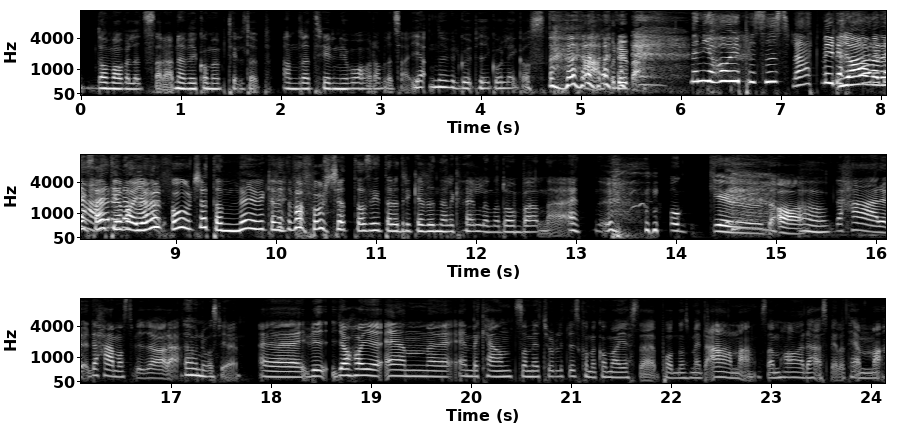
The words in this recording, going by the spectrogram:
de var väl lite sådär, när vi kom upp till typ andra, tredje nivå var de lite såhär, ja nu vill vi gå och lägga oss. Ja, och du bara, men jag har ju precis lärt mig det här ja och men det här exakt, och jag bara, jag här." vill fortsätta nu, kan vi inte bara fortsätta sitta och dricka vin hela kvällen? Och de bara, nej nu. Åh gud, ja. Ja. Det, här, det här måste vi göra. Ja men det måste vi göra. Eh, vi, jag har ju en, eh, en bekant som jag troligtvis kommer komma och gästa podden som heter Anna, som har det här spelet hemma.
